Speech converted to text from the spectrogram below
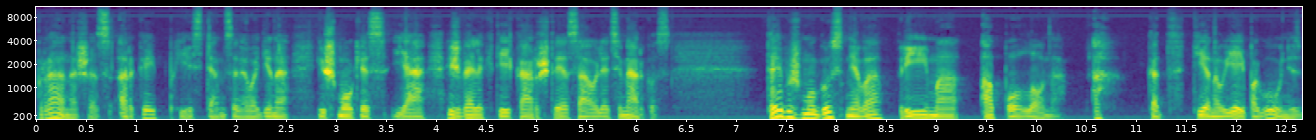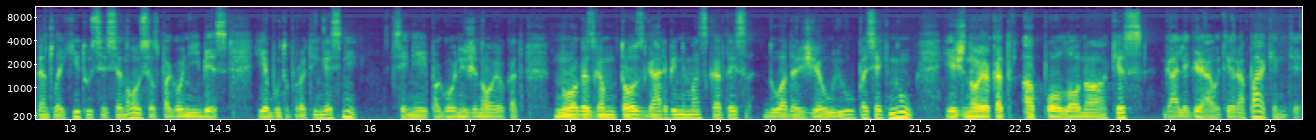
pranašas, ar kaip jis ten save vadina, išmokęs ją žvelgti į karštąją saulę atsimerkus. Taip žmogus neva priima Apoloną. Ah, kad tie naujai pagonys bent laikytųsi senosios pagonybės, jie būtų protingesni. Seniai pagoni žinojo, kad nuogas gamtos garbinimas kartais duoda žiaurių pasiekmių. Jie žinojo, kad Apolono akis gali griauti ir apakinti.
